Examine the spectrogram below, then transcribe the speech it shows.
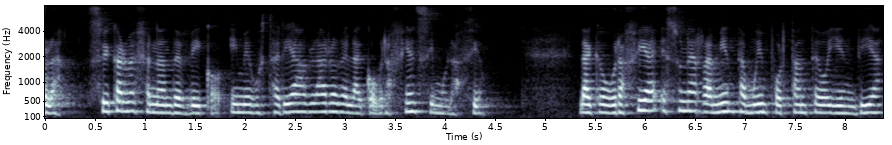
Hola, soy Carmen Fernández Vico y me gustaría hablaros de la ecografía en simulación. La ecografía es una herramienta muy importante hoy en día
